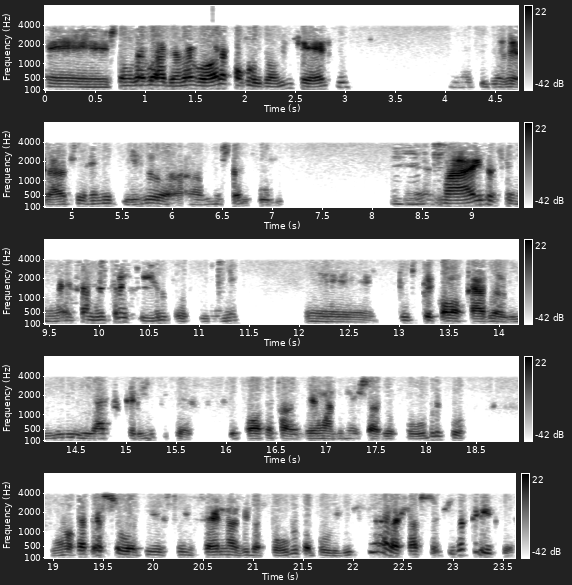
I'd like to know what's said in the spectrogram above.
é, estamos aguardando agora a conclusão do inquérito, né, que deverá ser remetido ao Ministério Público. Né? Mas, assim, está muito tranquilo, porque é, tudo foi colocado ali, as críticas que possa fazer um administrador público, né? qualquer pessoa que se insere na vida pública, política, ela está suscetível a críticas.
